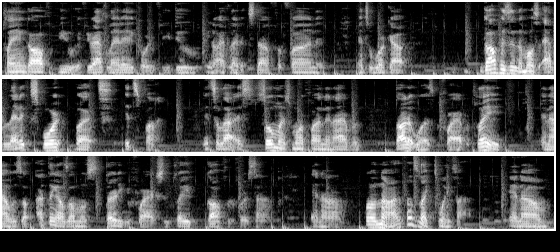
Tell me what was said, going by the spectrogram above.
playing golf if you if you're athletic or if you do you know athletic stuff for fun and and to work out golf isn't the most athletic sport but it's fun it's a lot it's so much more fun than i ever thought it was before i ever played and i was i think i was almost 30 before i actually played golf for the first time and um well no i was like 25 and um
